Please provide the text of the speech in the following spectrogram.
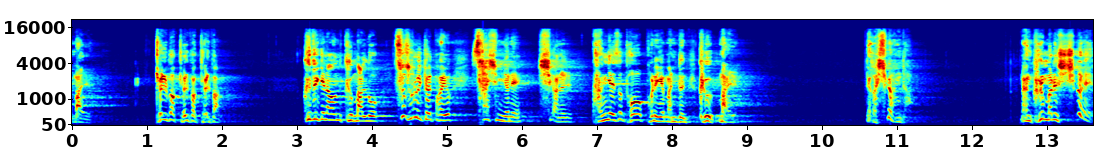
말. 결박, 결박, 결박. 그들에게 나온 그 말로 스스로를 결박하여 40년의 시간을 광야에서 더 보내게 만든 그 말. 내가 싫어한다. 난 그런 말을 싫어해.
